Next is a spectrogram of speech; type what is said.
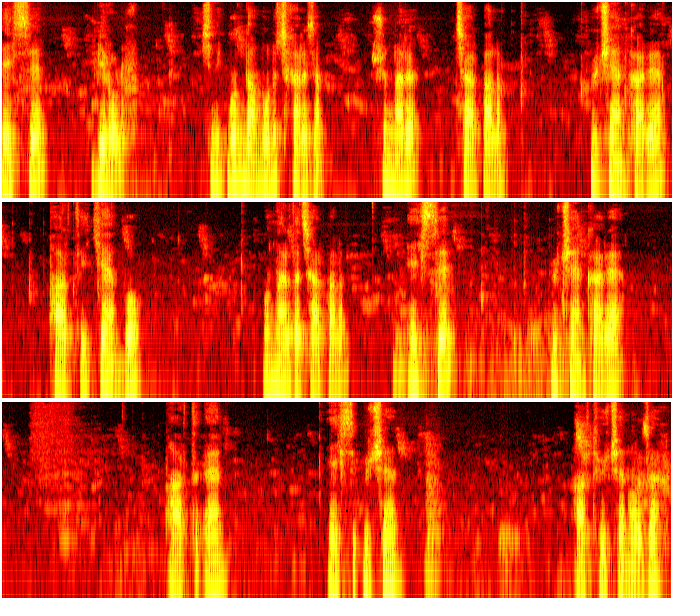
eksi 1 olur. Şimdi bundan bunu çıkaracağım. Şunları çarpalım. 3n kare artı 2n bu. Bunları da çarpalım. Eksi 3n kare artı n eksi 3n artı 3n olacak.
